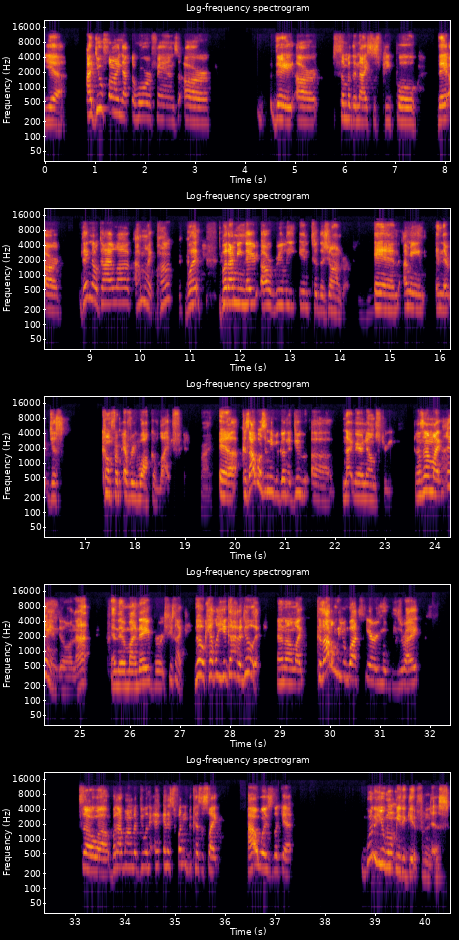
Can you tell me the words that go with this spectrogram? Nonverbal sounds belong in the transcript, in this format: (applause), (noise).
Yeah. I do find that the horror fans are they are some of the nicest people. They are they know dialogue. I'm like, huh? What? (laughs) but I mean, they are really into the genre. Mm-hmm. And I mean, and they're just come from every walk of life. Right. Yeah. Cause I wasn't even gonna do uh Nightmare on Elm Street. And so I'm like, I ain't doing that. And then my neighbor, she's like, no, Kelly, you gotta do it. And I'm like, because I don't even watch scary movies, right? So, uh, but I wound up doing it. And it's funny because it's like, I always look at what do you want me to get from this?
